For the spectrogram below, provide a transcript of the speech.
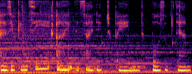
As you can see, I decided to paint both of them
